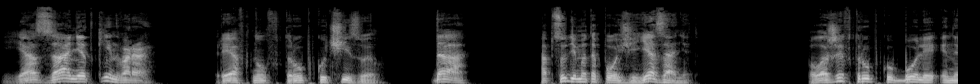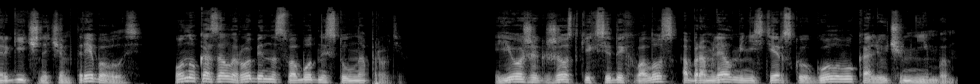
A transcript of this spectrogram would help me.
«Я занят, Кинвара!» — рявкнул в трубку Чизуэлл. «Да, обсудим это позже, я занят». Положив трубку более энергично, чем требовалось, он указал Робин на свободный стул напротив. Ежик жестких седых волос обрамлял министерскую голову колючим нимбом.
